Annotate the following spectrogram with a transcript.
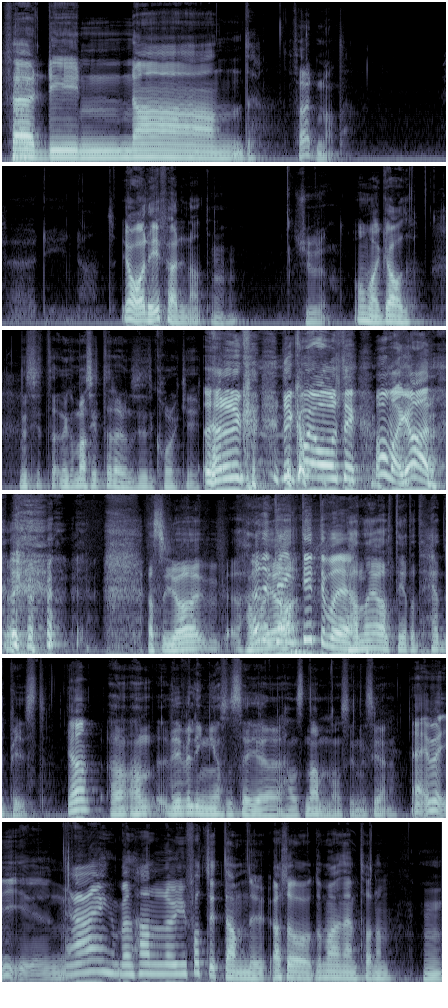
Ferdinand. Ferdinand. Ja, det är Ferdinand. Mm. Tjuren. Oh my god. Nu, sitter, nu kommer han sitta där under sitt korki. Nu nu kommer jag tänka, oh my god! Alltså jag... Han, Jag har ju, tänkte inte på det. han har ju alltid hetat Headpriest. Ja. Han, han, det är väl ingen som säger hans namn någonsin i serien. Nej men, nej, men han har ju fått sitt namn nu. Alltså, de har nämnt honom. Mm.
